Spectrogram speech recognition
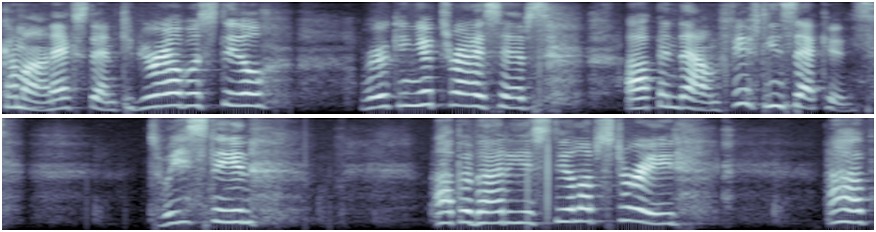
Come on, extend. Keep your elbows still. Working your triceps up and down. 15 seconds. Twist in. Upper body is still up straight. Up.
